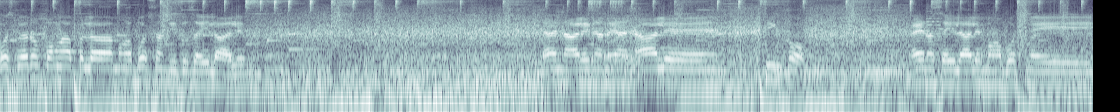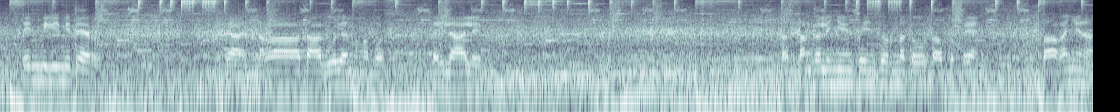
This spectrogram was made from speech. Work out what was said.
Tapos meron pa nga pala mga boss nandito sa ilalim. Yan, alin ano yan, alin 5. Ayun, sa ilalim mga boss may 10 mm. Yan, nakatago yan mga boss sa ilalim. Tapos tanggalin nyo yung sensor na to, tapos ayan, takan nyo na.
